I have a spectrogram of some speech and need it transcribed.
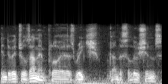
individuals and employers reach kind of solutions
